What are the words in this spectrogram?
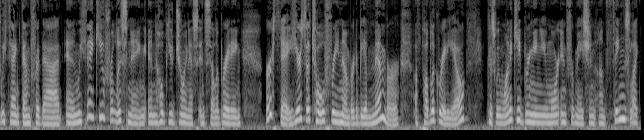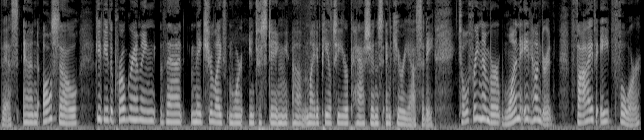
We thank them for that, and we thank you for listening and hope you join us in celebrating Earth Day. Here's the toll free number to be a member of public radio because we want to keep bringing you more information on things like this and also give you the programming that makes your life more interesting, um, might appeal to your passions and curiosity. Toll free number 1 800 584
